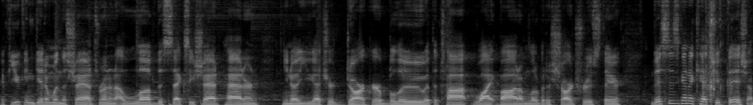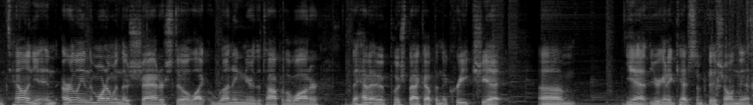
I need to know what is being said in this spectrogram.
if you can get them when the shad's running, I love the sexy shad pattern. You know, you got your darker blue at the top, white bottom, a little bit of chartreuse there. This is gonna catch you fish, I'm telling you. And early in the morning when those shad are still like running near the top of the water, they haven't been pushed back up in the creeks yet. Um, yeah, you're gonna catch some fish on this.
